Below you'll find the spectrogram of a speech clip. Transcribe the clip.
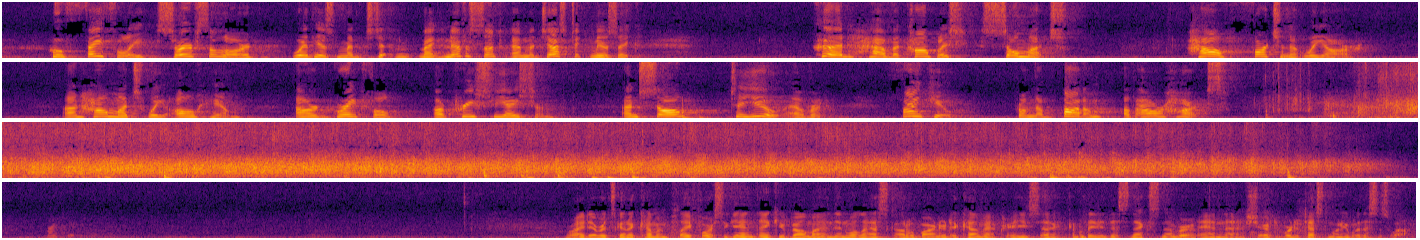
who faithfully serves the Lord with his magnificent and majestic music could have accomplished so much. How fortunate we are, and how much we owe him our grateful appreciation. And so, to you, Everett, thank you from the bottom of our hearts. Right, Everett's going to come and play for us again. Thank you, Velma. And then we'll ask Otto Barner to come after he's uh, completed this next number and uh, share a word of testimony with us as well.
